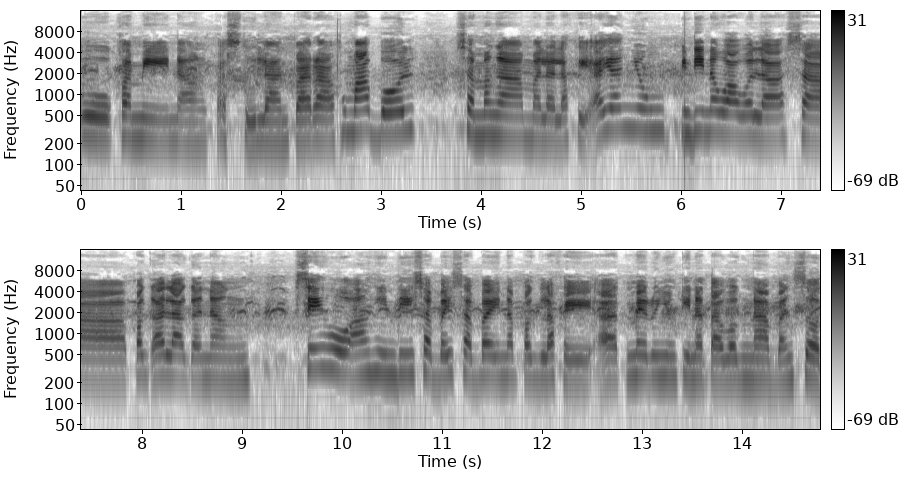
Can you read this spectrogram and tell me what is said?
po kami ng pastulan para humabol sa mga malalaki. Ayan yung hindi nawawala sa pag-alaga ng seho ang hindi sabay-sabay na paglaki at meron yung tinatawag na bansot.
